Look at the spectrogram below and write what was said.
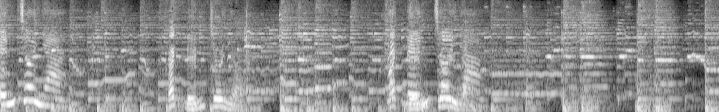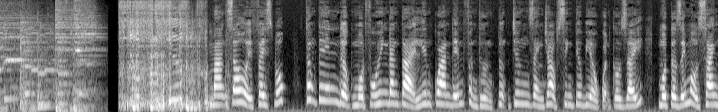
đến chơi nhà. Khách đến chơi nhà. Khách đến chơi nhà. Mạng xã hội Facebook Thông tin được một phụ huynh đăng tải liên quan đến phần thưởng tượng trưng dành cho học sinh tiêu biểu quận Cầu Giấy, một tờ giấy màu xanh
